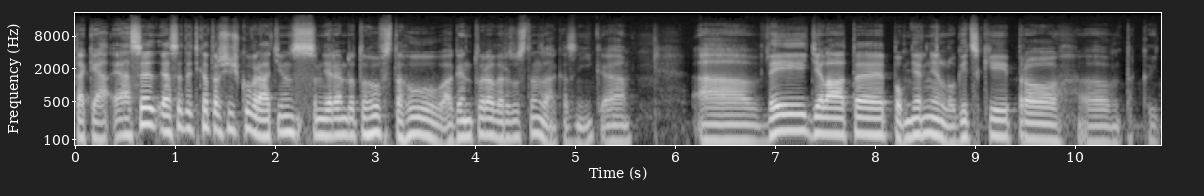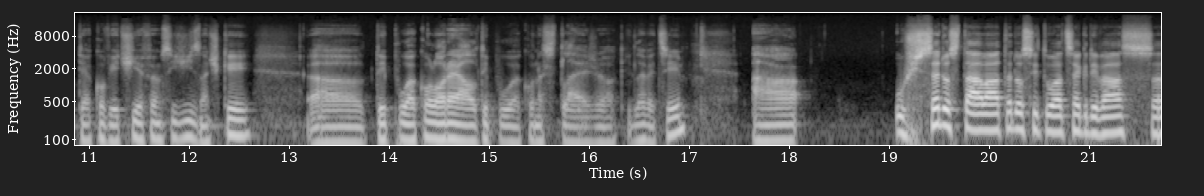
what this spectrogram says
Tak já, já, se, já se teďka trošičku vrátím směrem do toho vztahu agentura versus ten zákazník. Uh, a vy děláte poměrně logicky pro uh, takový ty jako větší FMCG značky, uh, typu jako L'Oreal, typu jako Nestlé, že, takovéhle věci. A už se dostáváte do situace, kdy vás uh,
